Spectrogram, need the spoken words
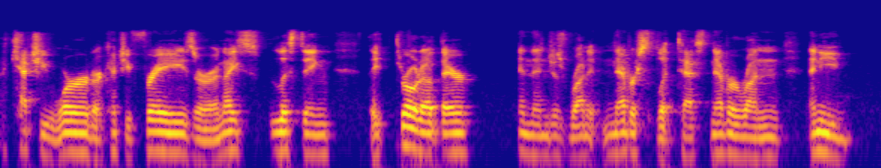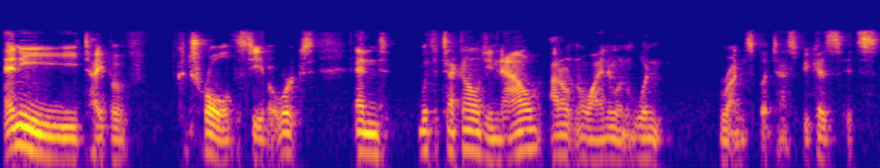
a catchy word or a catchy phrase or a nice listing. They throw it out there and then just run it. Never split test. Never run any any type of control to see if it works. And with the technology now, I don't know why anyone wouldn't run split test because it's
